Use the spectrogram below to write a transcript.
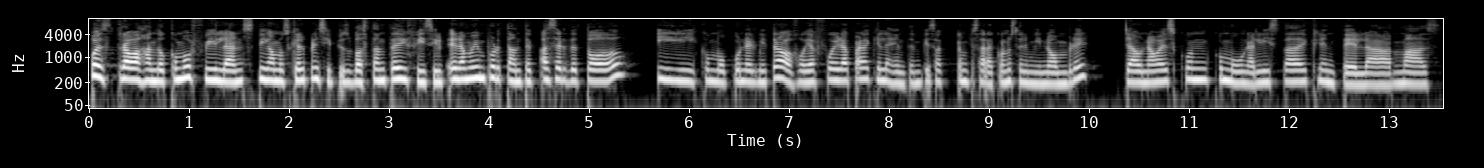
Pues trabajando como freelance, digamos que al principio es bastante difícil. Era muy importante hacer de todo, y como poner mi trabajo ahí afuera para que la gente empiece a empezar a conocer mi nombre. Ya una vez con como una lista de clientela más,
